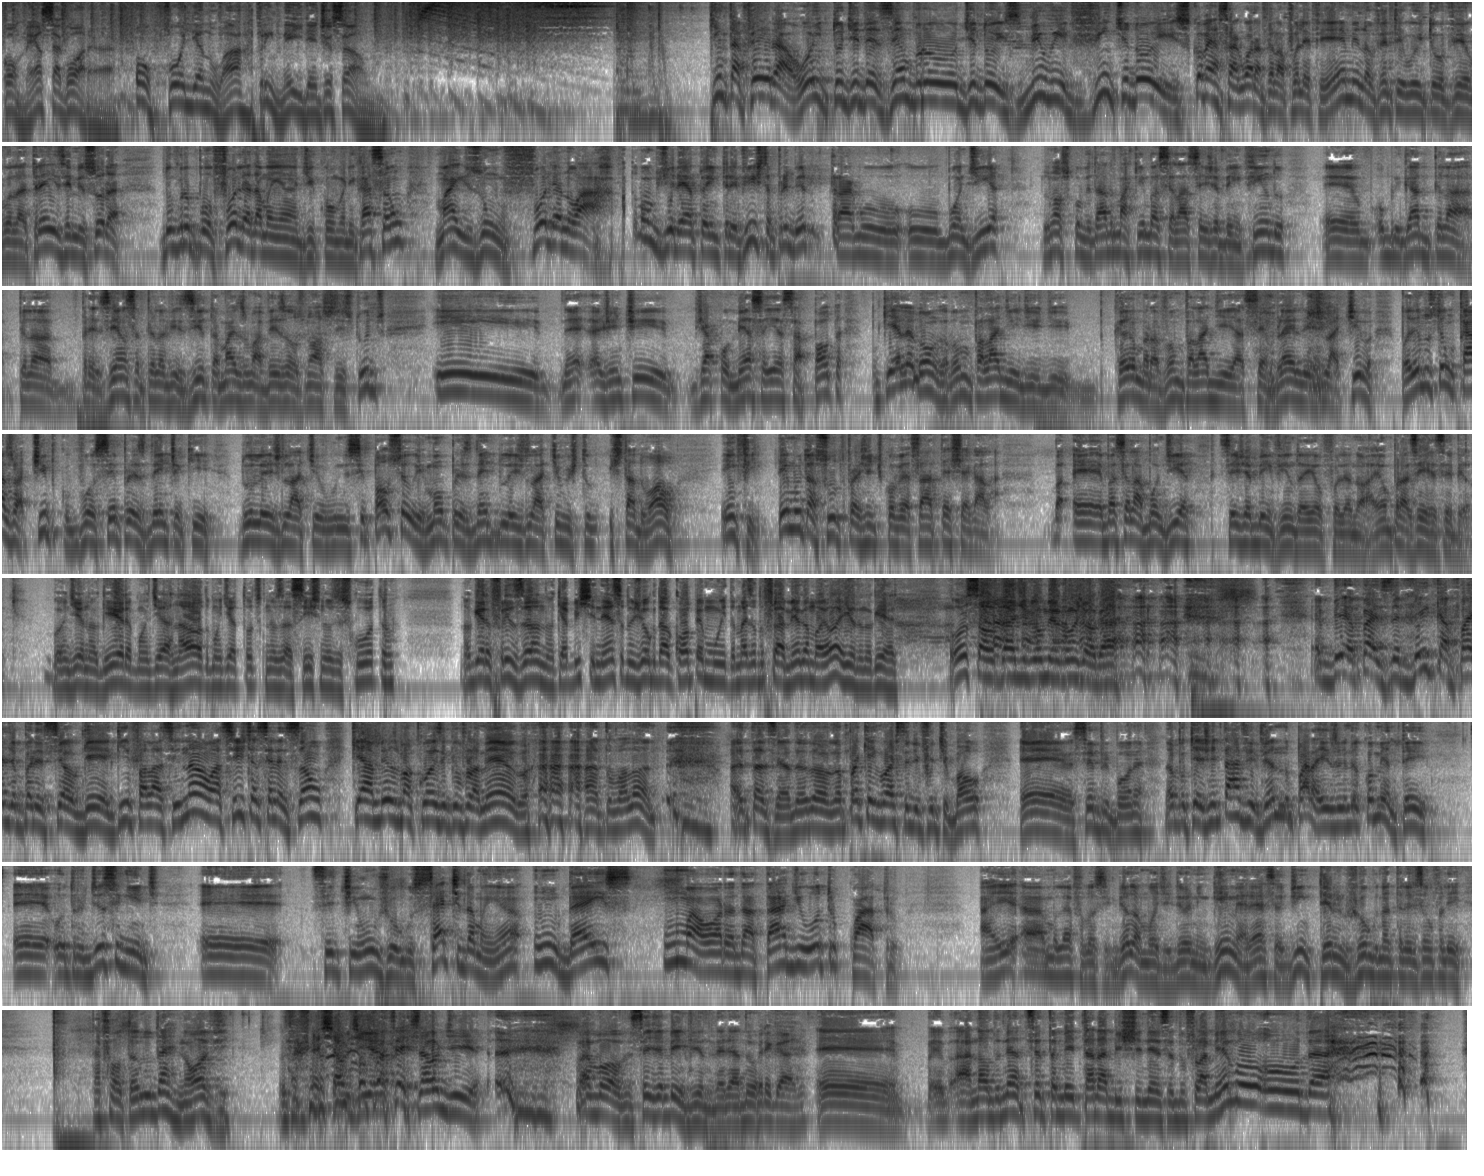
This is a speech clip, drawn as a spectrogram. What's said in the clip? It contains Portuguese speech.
Começa agora o Folha no Ar, primeira edição. Quinta-feira, 8 de dezembro de 2022. Começa agora pela Folha FM 98,3, emissora do grupo Folha da Manhã de Comunicação, mais um Folha no Ar. Então vamos direto à entrevista. Primeiro trago o, o bom dia do nosso convidado Marquinhos Bacelar. Seja bem-vindo. É, obrigado pela, pela presença, pela visita mais uma vez aos nossos estúdios. E né, a gente já começa aí essa pauta, porque ela é longa, vamos falar de, de, de, Câmara, vamos falar de Assembleia Legislativa, podemos ter um caso atípico, você presidente aqui do Legislativo Municipal, seu irmão presidente do Legislativo Estadual, enfim, tem muito assunto para a gente conversar até chegar lá. É, Bacelar, bom dia, seja bem-vindo aí ao Folha Noir, é um prazer recebê-lo. Bom dia Nogueira, bom dia Arnaldo, bom dia a todos que nos assistem, nos escutam. Nogueira frisando que a abstinência do jogo da Copa é muita, mas a do Flamengo é maior ainda, Nogueira. Ô saudade de ver o Mengão jogar. É bem, rapaz, é bem capaz de aparecer alguém aqui e falar assim: não, assiste a seleção, que é a mesma coisa que o Flamengo. Tô falando? Mas tá certo. Para quem gosta de futebol, é sempre bom, né? Não, porque a gente tava vivendo no paraíso, eu ainda comentei é, outro dia o seguinte: é, você tinha um jogo sete da manhã, um dez, uma hora da tarde e outro quatro. Aí a mulher falou assim: pelo amor de Deus, ninguém merece o dia inteiro o jogo na televisão. Eu falei: tá faltando das nove. fechar o dia. para fechar o dia. Mas bom, seja bem-vindo, vereador. Obrigado. É, Arnaldo Neto, você também está na abstinência do Flamengo ou da.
